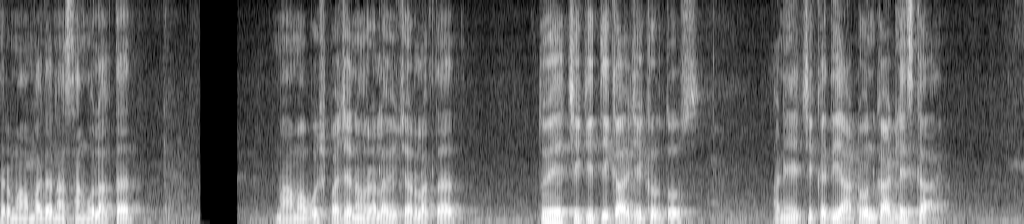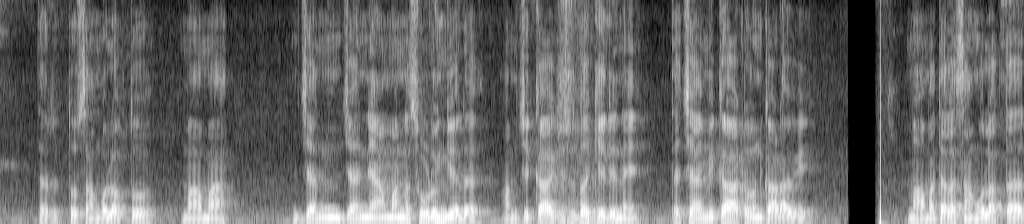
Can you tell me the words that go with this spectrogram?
तर मामा त्यांना सांगू लागतात मामा पुष्पाच्या नवऱ्याला विचारू लागतात तू ह्याची किती काळजी करतोस? आणि ह्याची कधी आठवण काढलीस का? तर तो सांगू लागतो मामा ज्यां ज्यांनी आम्हाला सोडून गेलं आमची काळजीसुद्धा केली नाही त्याची आम्ही का आठवण काढावी? मामा त्याला सांगू लागतात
